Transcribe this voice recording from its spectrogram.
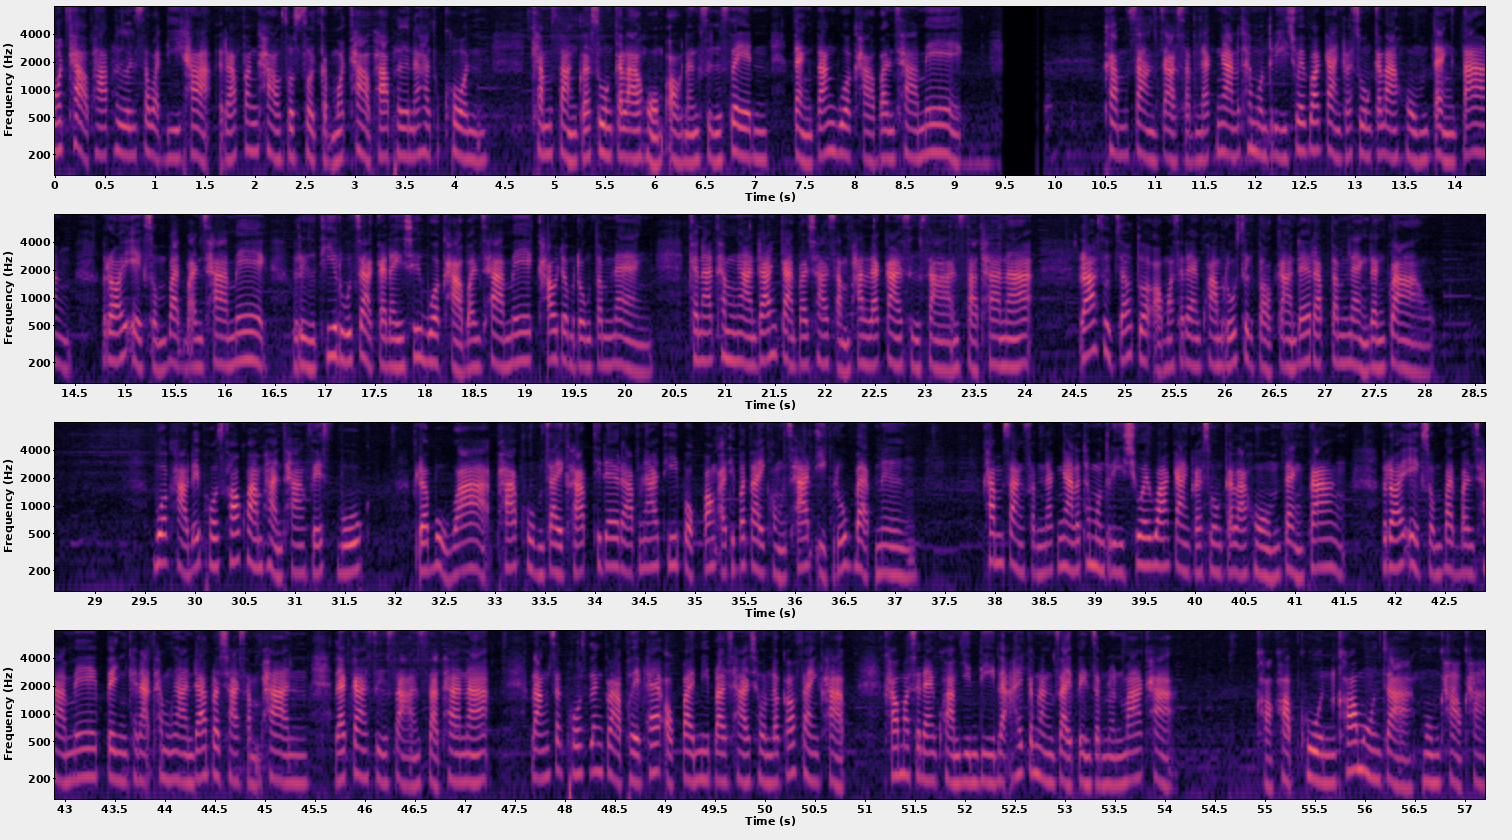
มดข่าวพาเพลิน สวัสดีค่ะ รับฟังข่าวสดๆ กับมดข่าวพาเพลินนะคะทุกคนคำสั่งกระทรวงกลาโหมออกหนังสือเซ็น แต่งตั้งบัวขาวบัญชาเมฆคำสั่งจากสำนักงานรัฐมนตรีช่วยว่าการกระทรวงกลาโหมแต่งตั้ง ร้อยเอกสมบัติบัญชาเมฆหรือที่รู้จักกันในชื่อบัวขาวบัญชาเมฆเข้าดำรงตำแหน่ง คณะทำงานด้านการประชาสัมพันธ์และการสื่อสารสาธารณะ ล่าสุดเจ้าตัวออกมาแสดงความรู้สึกต่อการได้รับตำแหน่งดังกล่าว บัวขาวได้โพสต์ข้อความผ่านทาง Facebook ระบุว่าภาคภูมิใจครับที่ได้รับหน้าที่ปกป้องอธิปไตยของชาติอีกรูปแบบหนึ่งคำสั่งสำนักงานรัฐมนตรีช่วยว่าการกระทรวงกลาโหมแต่งตั้ง ร้อยเอกสมบัติบัญชาเมฆเป็นคณะทำงานด้านประชาสัมพันธ์ และการสื่อสารสาธารณะ หลังจากโพสต์ดังกล่าวเผยแพร่ออกไปมีประชาชนและก็แฟนคลับ เข้ามาแสดงความยินดีและให้กำลังใจเป็นจำนวนมากค่ะ ขอขอบคุณข้อมูลจากมุมข่าวค่ะ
